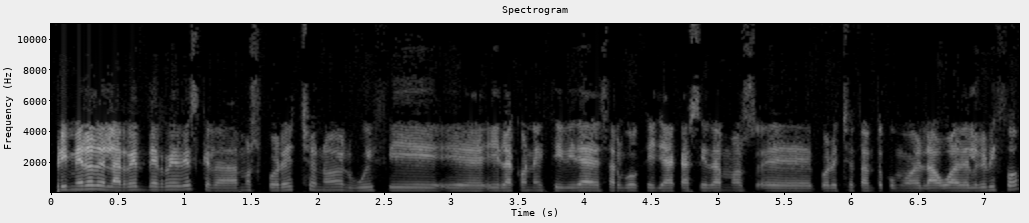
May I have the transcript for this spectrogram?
Primero de la red de redes que la damos por hecho, ¿no? El wifi eh, y la conectividad es algo que ya casi damos eh, por hecho tanto como el agua del grifo.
